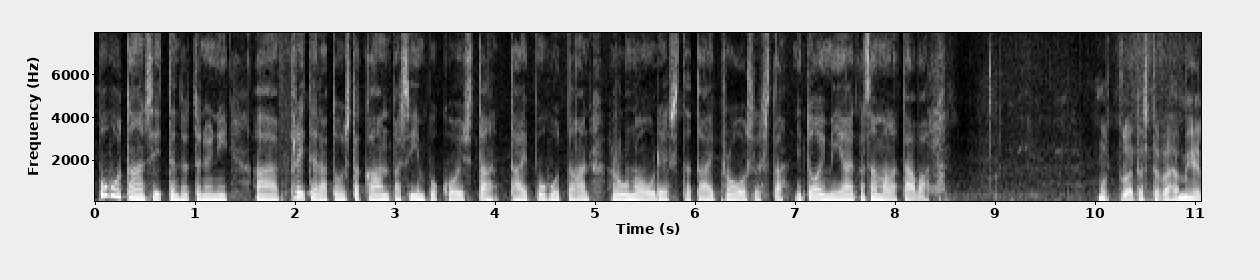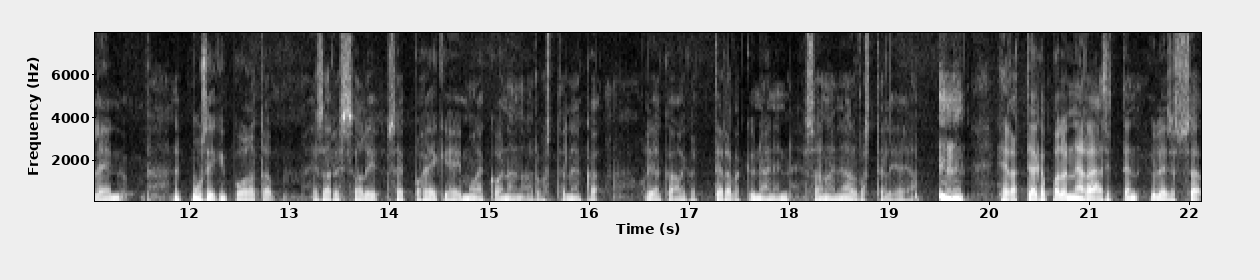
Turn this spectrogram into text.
puhutaan sitten tota, niin, äh, friteratuista kanpasimpukoista tai puhutaan runoudesta tai proosasta, niin toimii aika samalla tavalla. Mutta tulee tästä vähän mieleen nyt musiikin puolelta. Hesarissa oli Seppo Heikiheimo aikoinaan arvostelija, joka oli aika, aika teräväkynäinen sanainen arvostelija ja herätti aika paljon närää sitten yleisössä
